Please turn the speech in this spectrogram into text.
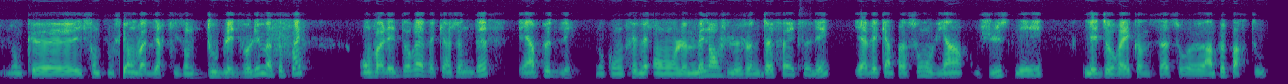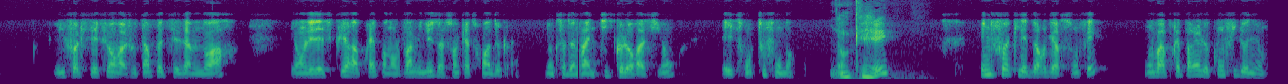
donc euh, ils sont poussés, on va dire qu'ils ont doublé de volume à peu près, on va les dorer avec un jaune d'œuf et un peu de lait. Donc on, fait, on le mélange le jaune d'œuf avec le lait et avec un pinceau on vient juste les, les dorer comme ça sur, euh, un peu partout. Une fois que c'est fait, on rajoute un peu de sésame noir et on les laisse cuire après pendant 20 minutes à 180 degrés. Donc ça donnera une petite coloration et ils seront tout fondants. Ok. Une fois que les burgers sont faits, on va préparer le confit d'oignons.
